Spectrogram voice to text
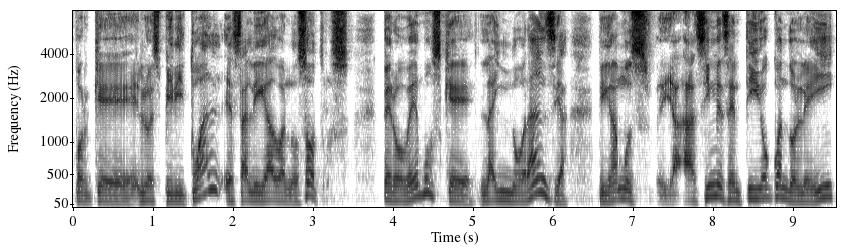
porque lo espiritual está ligado a nosotros. Pero vemos que la ignorancia, digamos, así me sentí yo cuando leí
